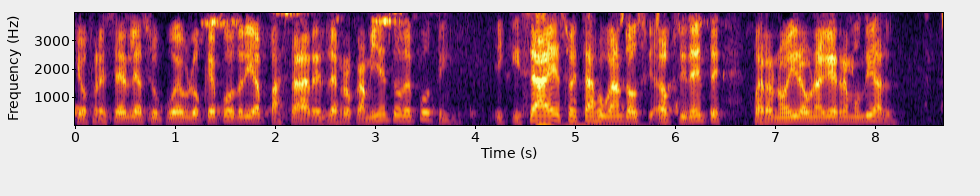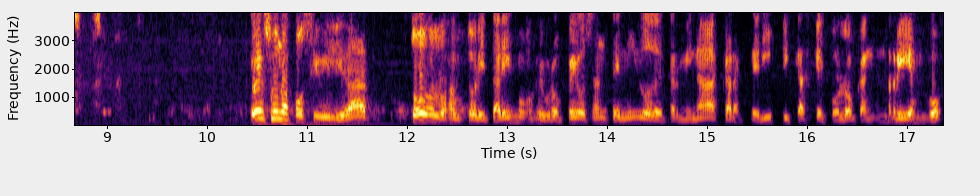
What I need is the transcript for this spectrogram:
que ofrecerle a su pueblo, ¿qué podría pasar? El derrocamiento de Putin. Y quizá eso está jugando a Occidente para no ir a una guerra mundial. Es una posibilidad. Todos los autoritarismos europeos han tenido determinadas características que colocan en riesgo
